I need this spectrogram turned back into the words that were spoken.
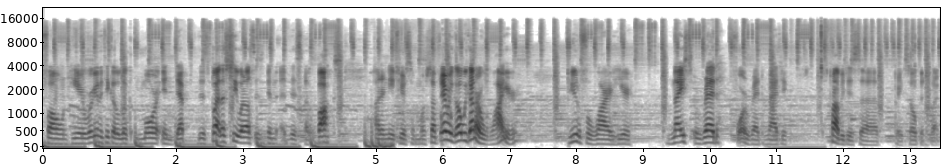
phone here. We're gonna take a look more in depth this, but let's see what else is in this box. Underneath here, some more stuff. There we go. We got our wire. Beautiful wire here nice red for red magic. It's probably just uh, breaks open, but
